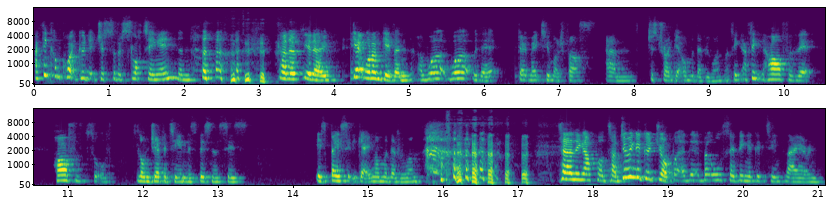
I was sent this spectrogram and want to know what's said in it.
I think I'm quite good at just sort of slotting in and kind of, you know, get what I'm given. I work work with it. Don't make too much fuss and just try and get on with everyone. I think I think half of it, half of sort of longevity in this business is is basically getting on with everyone, turning up on time, doing a good job, but but also being a good team player and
